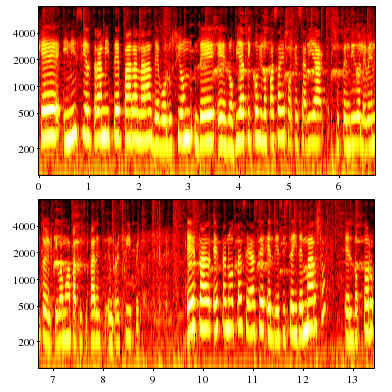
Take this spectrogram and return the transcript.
que inicie el trámite para la devolución de eh, los viáticos y los pasajes porque se había suspendido el evento en el que íbamos a participar en Recife. Esta, esta nota se hace el 16 de marzo. El doctor,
